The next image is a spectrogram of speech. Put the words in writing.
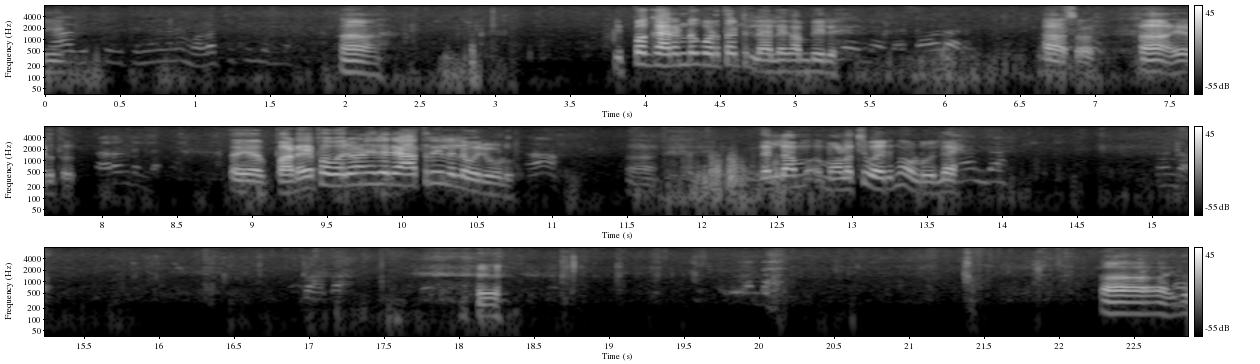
ഈ ആ വിത്ത് വിത്ത് ഇങ്ങനെ മുളച്ചിട്ടുണ്ടല്ലോ ആ ഇപ്പം കറണ്ട് കൊടുത്തിട്ടില്ല അല്ലേ കമ്പിയിൽ ആ സോ ആ എടുത്ത്. പടയപ്പം വരുവാണെങ്കിൽ രാത്രിയിലല്ലേ വരുള്ളൂ ആ. ഇതെല്ലാം മുളച്ച് വരുന്നുള്ളൂ അല്ലേ? ആ, ഇത്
